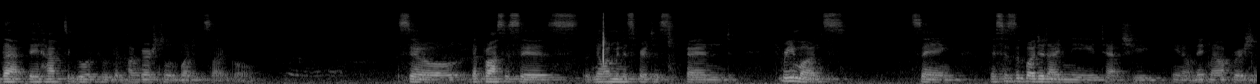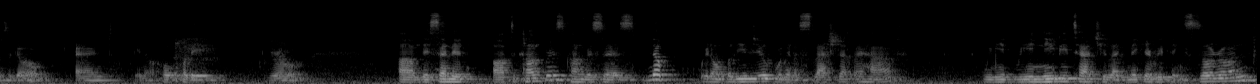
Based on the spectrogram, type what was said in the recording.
that they have to go through the congressional budget cycle. So the process is the NOAA administrators spend three months saying, this is the budget I need to actually, you know, make my operations go and you know, hopefully grow. Um, they send it off to Congress. Congress says, nope, we don't believe you. We're going to slash that by half. We need, we need you to actually like make everything still run.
